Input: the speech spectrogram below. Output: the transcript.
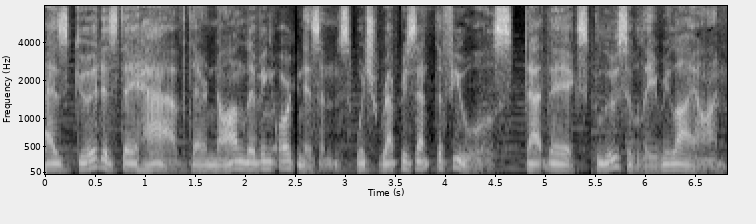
as good as they have their non-living organisms which represent the fuels that they exclusively rely on.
